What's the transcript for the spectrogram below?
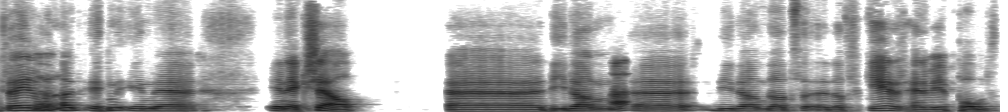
C2 gebouwd in, in, in Excel. Die, dan, Ah. die dan dat, dat verkeer dus heen en weer pompt.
